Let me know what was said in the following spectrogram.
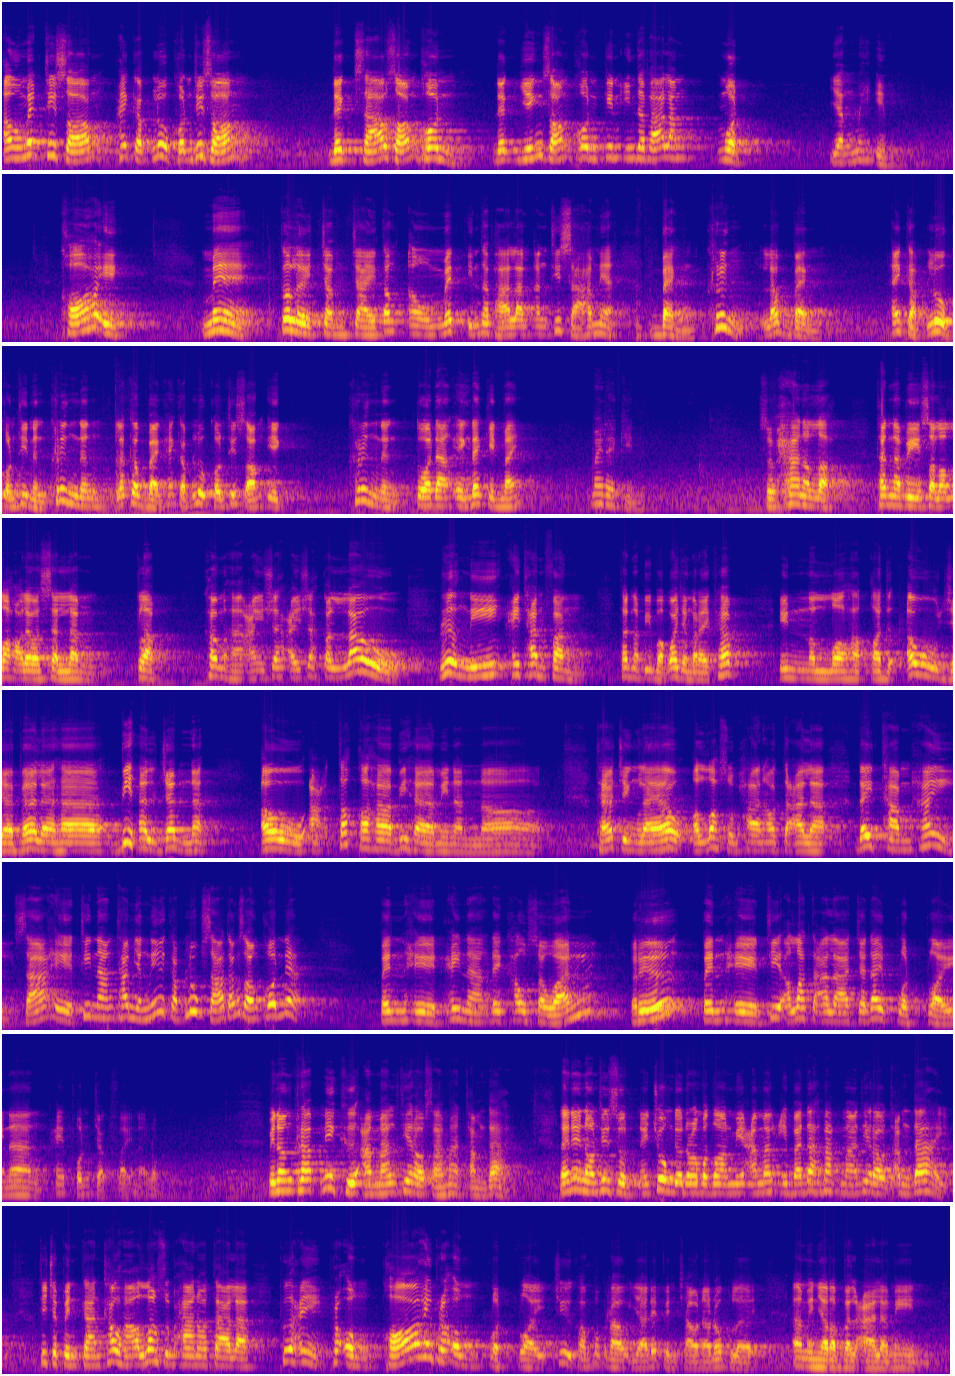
เอาเม็ดที่สองให้กับลูกคนที่สอง เด็กสาวสองคน เด็กหญิงสองคนกินอินทผลัมหมด ยังไม่อิ่ม ขออีก แม่ก็เลยจำใจต้องเอาเม็ดอินทผลัมอันที่สามเนี่ยแบ่งครึ่งแล้วแบ่งให้กับลูกคนที่หนึ่งครึ่งหนึ่งแล้วก็แบ่งให้กับลูกคนที่สองอีก ครึ่งหนึ่ง ตัวดังเองได้กินไหม ไม่ได้กินสุบฮานัลลอฮ์ท่านนบีสุลต่านละฮ์อะลัยวะสัลลัมกลับเข้ามาหาไอชะไอชะก็เล่า เรื่องนี้ให้ท่านฟัง ท่านนบีบอกว่าอย่างไรครับอินนัลลอฮะกัดอูจับลฮะบิฮัลจันนะอูอัตตะฮะบิฮะมินันนาแท้จริงแล้วอัลลอฮ์สุบฮานาอัลตะลาได้ทำให้สาเหตุที่นางทำอย่างนี้กับลูกสาวทั้งสองคนเนี่ย เป็นเหตุให้นางได้เข้าสวรรค์ หรือเป็นเหตุที่อัลลอฮฺตาลาจะได้ปลดปล่อยนางให้พ้นจากไฟนรกพี่น้องครับนี่คืออามัลที่เราสามารถทำได้ และแน่นอนที่สุดในช่วงเดือนรอมฎอนมีอามัลอิบาดะมากมายที่เราทำได้ ที่จะเป็นการเข้าหาอัลลอฮฺสุบฮานาอัลตาลาเพื่อให้พระองค์ขอให้พระองค์ปลดปล่อยชื่อของพวกเราอย่าได้เป็นชาวนรกเลยอามินยารับบัลอาลามีน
